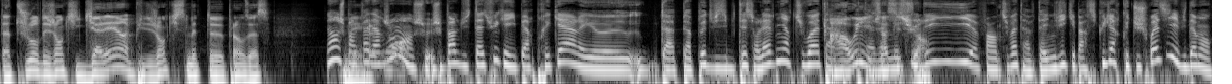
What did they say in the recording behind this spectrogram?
T'as toujours des gens qui galèrent et puis des gens qui se mettent euh, plein aux as. Non, je parle Mais- pas d'argent. Je, je parle du statut qui est hyper précaire et euh, t'as as peu de visibilité sur l'avenir, tu vois. Ah oui, t'as ça, jamais c'est sûr. CDI. Enfin, tu vois, t'as as une vie qui est particulière que tu choisis évidemment.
